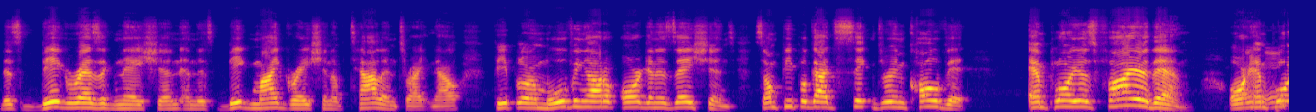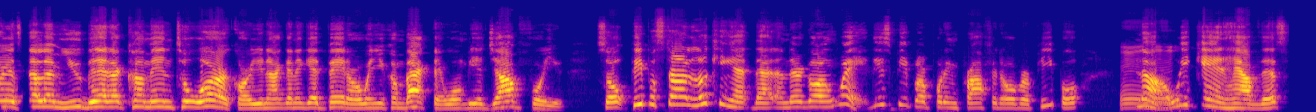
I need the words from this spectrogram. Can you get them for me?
this big resignation and this big migration of talent right now. People are moving out of organizations. Some people got sick during covid. Employers fire them or Mhm. employers tell them you better come into work or you're not going to get paid or when you come back there won't be a job for you. So people start looking at that and they're going wait these people are putting profit over people no, Mhm. we can't have this.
